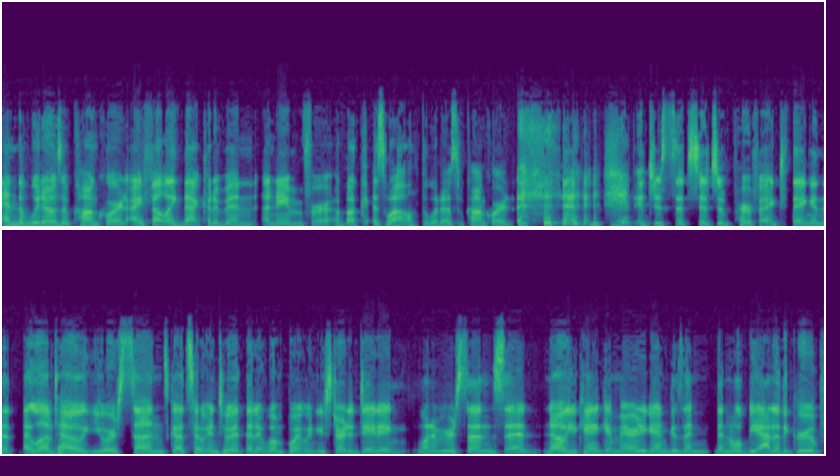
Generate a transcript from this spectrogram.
And The Widows of Concord, I felt like that could have been a name for a book as well, The Widows of Concord. Mm-hmm. it's just such, such a perfect thing. And that I loved how your sons got so into it that at one point when you started dating, one of your sons said, No, you can't get married again because then, then we'll be out of the group,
